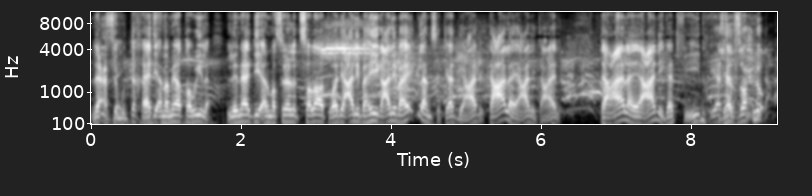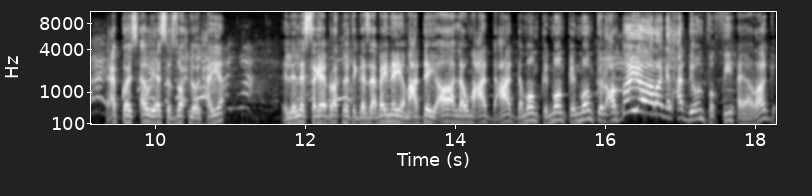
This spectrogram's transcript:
لعب في منتخب. أدي أمامية طويلة لنادي المصرية للاتصالات. وأدي علي بهيج علي بهيج لمسه يد يا علي. تعالى يا علي تعالى تعالى يا علي. جت في إيده ياسر زحلق. لعب كويس قوي ياسر زحلق الحقيقة. اللي لسه جايب ركلة الجزاء. بينيه معدية. آه لو معدى عدى. ممكن ممكن ممكن. عرضية. يا راجل حد ينفخ فيها يا راجل.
